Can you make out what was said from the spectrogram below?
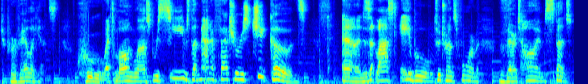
to prevail against, who at long last receives the manufacturer's cheat codes and is at last able to transform their time spent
